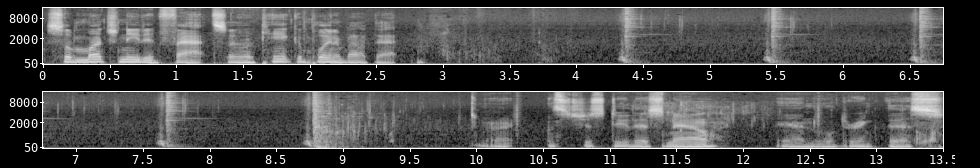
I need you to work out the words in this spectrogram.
some much needed fat, so I can't complain about that. Alright, let's just do this now, and we'll drink this.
